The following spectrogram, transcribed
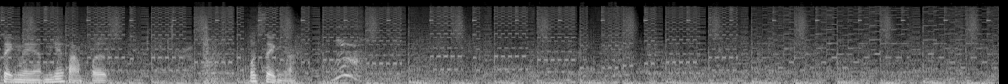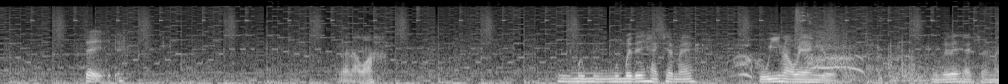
เซ็งเลยครับมีแค่สามเปิร์กโคตรเซ็งอะเจ๊อะไรนะวะมึงมึงมึงมึงไม่ได้แฮกใช่ไหมกูวิ่งระแวงอยู่มึงไม่ได้แฮกใช่ไหม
